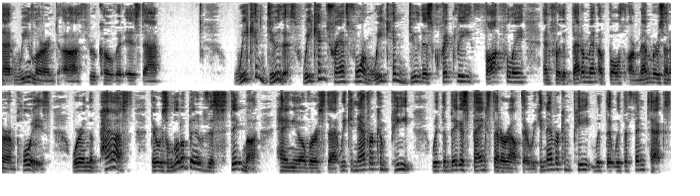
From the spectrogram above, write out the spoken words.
that we learned uh, through COVID is that we can do this. We can transform. We can do this quickly, thoughtfully, and for the betterment of both our members and our employees. Where in the past, there was a little bit of this stigma hanging over us that we can never compete with the biggest banks that are out there. We can never compete with the, with the fintechs.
